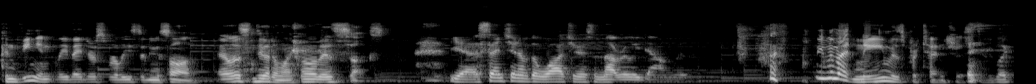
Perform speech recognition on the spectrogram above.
conveniently they just released a new song. And I listen to it, I'm like, oh, this sucks. Yeah, Ascension of the Watchers I'm not really down with. Even that name is pretentious. Dude. Like,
